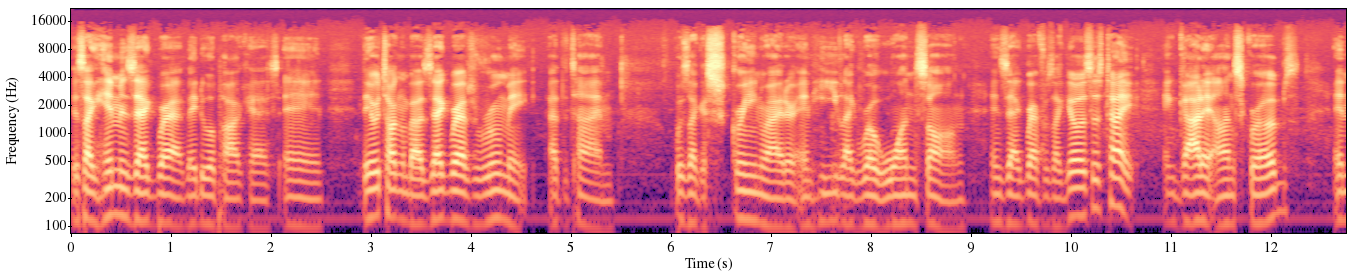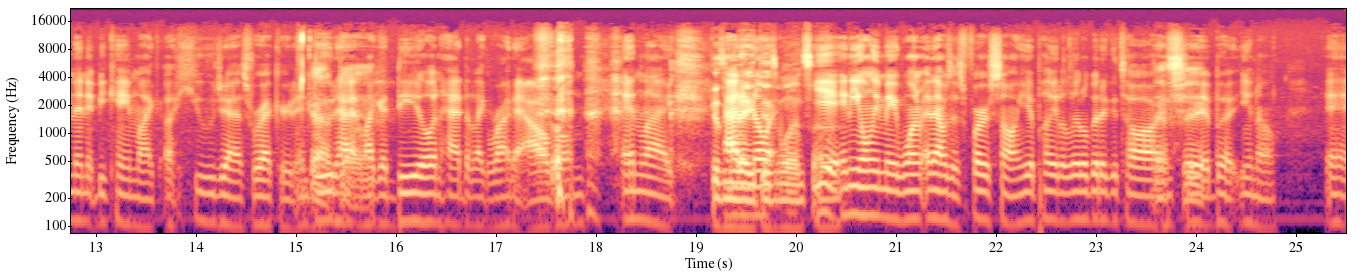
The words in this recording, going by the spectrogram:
it's like him and Zach Braff. They do a podcast, and they were talking about Zach Braff's roommate at the time was like a screenwriter, and he like wrote one song, and Zach Braff was like, "Yo, this is tight," and got it on Scrubs. And then it became like a huge ass record, and dude had like a deal and had to like write an album, and like Because he made this one song. yeah, and he only made one, and that was his first song. He had played a little bit of guitar and shit, sick. but you know, and,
